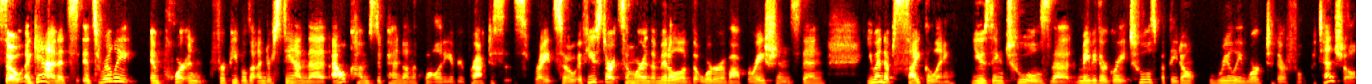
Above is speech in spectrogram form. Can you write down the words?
So again, it's it's really important for people to understand that outcomes depend on the quality of your practices, right? So if you start somewhere in the middle of the order of operations, then you end up cycling using tools that maybe they're great tools, but they don't really work to their full potential.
